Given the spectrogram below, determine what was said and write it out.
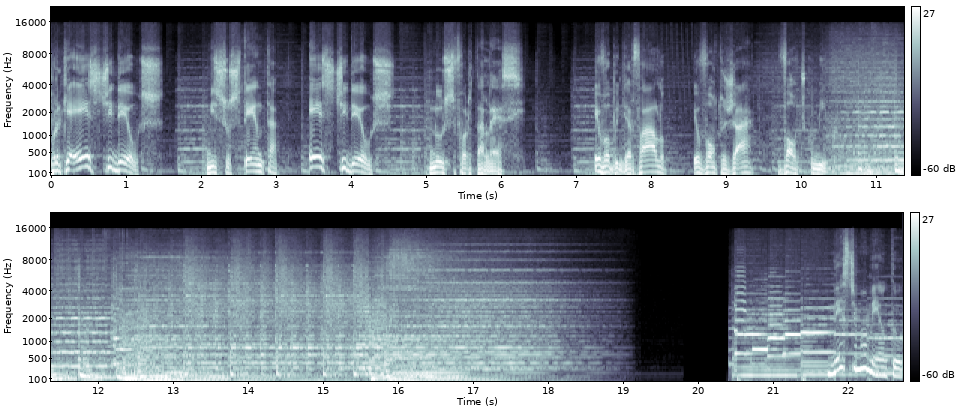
porque este Deus me sustenta, este Deus nos fortalece. Eu vou para o intervalo, eu volto já, volte comigo. Neste momento,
